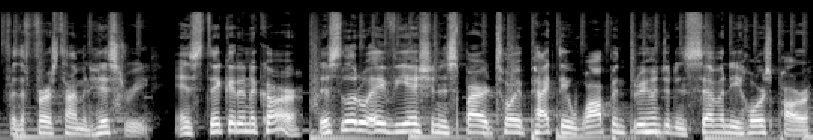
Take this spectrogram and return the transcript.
for the first time in history history and stick it in a car. This little aviation inspired toy packed a whopping 370 horsepower,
